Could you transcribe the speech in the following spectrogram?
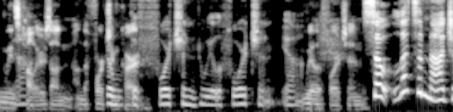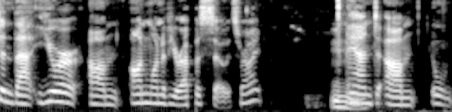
At These Yeah. colors on on the The, fortune the card, fortune wheel of fortune. Yeah. Wheel of Fortune. So let's imagine that you're um, on one of your episodes, right? Mhm. And um, oh,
